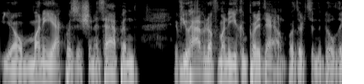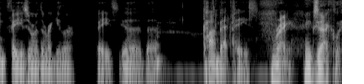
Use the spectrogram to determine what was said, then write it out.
you know money acquisition has happened. If you have enough money, you can put it down, whether it's in the building phase or the regular phase, uh, the combat phase. Right. Exactly.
